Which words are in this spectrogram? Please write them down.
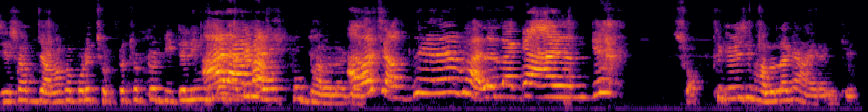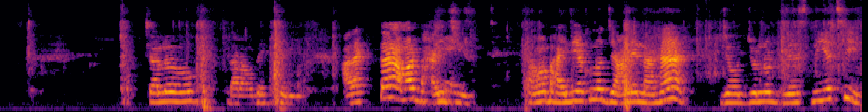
যেসব জামা কাপড়ে ছোট্ট ছোট্ট ডিটেলিং থাকে না আমার- আমার খুব ভালো লাগে। আমার সবথেকে ভালো লাগে আয়নকে সব থেকে বেশি ভালো লাগে আয়রনকে চলো, দাঁড়াও দেখে দিই। আর একটা আমার ভাইজি। আমার ভাইজি এখনও জানে না হ্যাঁ? যে ওর জন্য ড্রেস নিয়েছি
